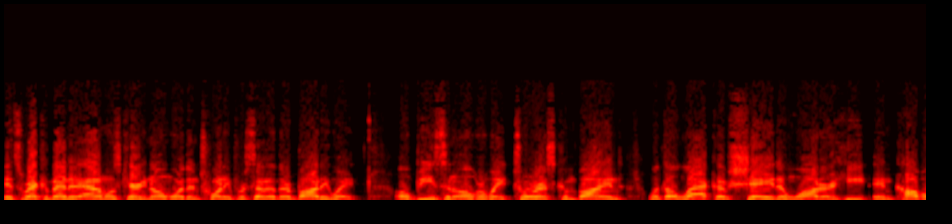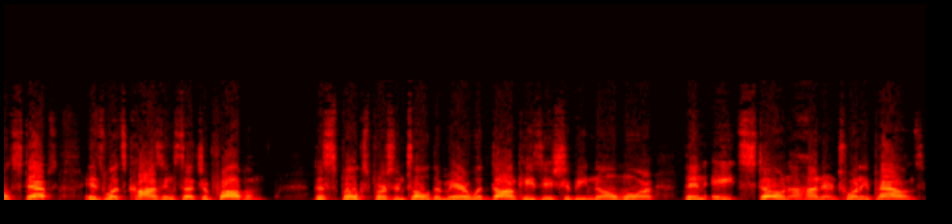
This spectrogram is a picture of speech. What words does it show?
It's recommended animals carry no more than 20% of their body weight. Obese and overweight tourists combined with a lack of shade and water, heat, and cobbled steps is what's causing such a problem. The spokesperson told the Mirror, with donkeys it should be no more than 8 stone, 120 pounds.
